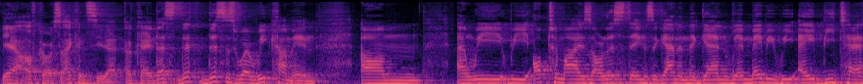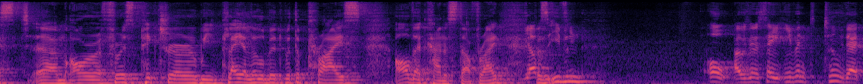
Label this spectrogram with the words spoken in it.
yeah, of course, I can see that. Okay, that's that, this is where we come in, um, and we we optimize our listings again and again. We, maybe we A/B test um, our first picture. We play a little bit with the price, all that kind of stuff, right? Because Yep. even Oh, I was going to say even too that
